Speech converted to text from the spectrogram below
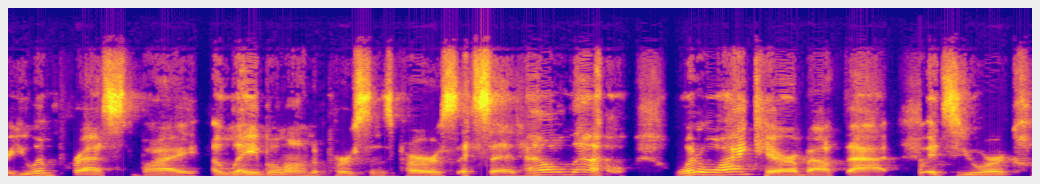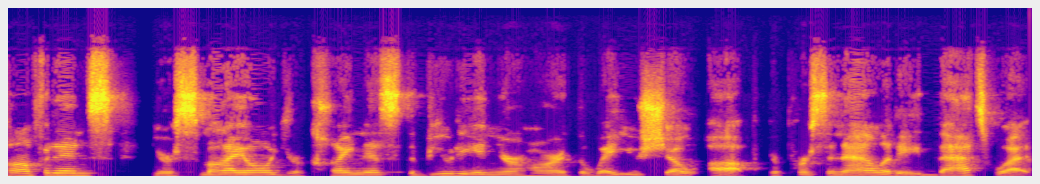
Are you impressed by a label on a person's purse? They said, hell no. What do I care about that? It's your confidence, Your smile, your kindness, the beauty in your heart, the way you show up, your personality, that's what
